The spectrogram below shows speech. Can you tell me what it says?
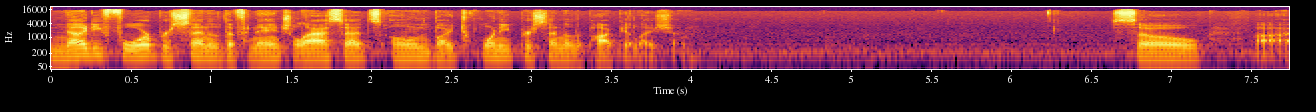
94% of the financial assets owned by 20% of the population. So uh,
